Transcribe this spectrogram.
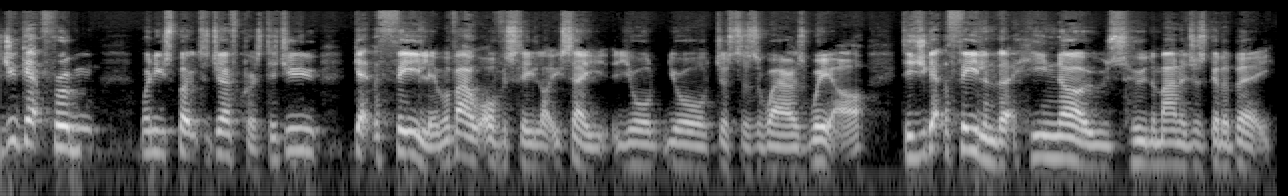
Did you get from when you spoke to Jeff, Chris? Did you get the feeling, without obviously, like you say, you're you're just as aware as we are? Did you get the feeling that he knows who the manager's going to be,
